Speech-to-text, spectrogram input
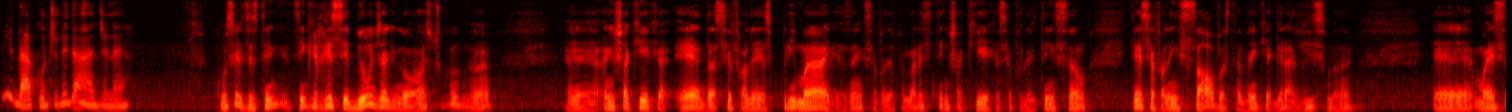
e dar continuidade, né? Com certeza. Tem, tem que receber um diagnóstico, né? É, a enxaqueca é das cefaleias primárias, né? Cefaleias primárias você tem enxaqueca, cefaleia de tensão, tem a cefaleia em salvas também, que é gravíssima, né? É, mas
